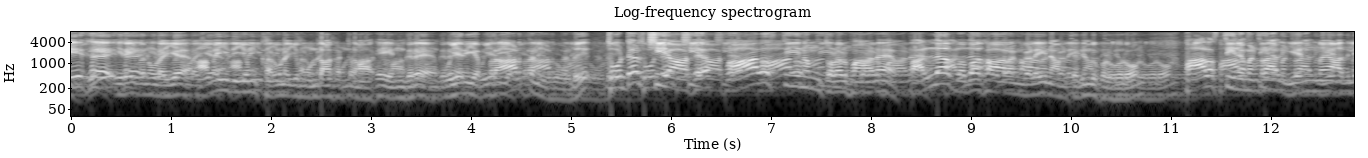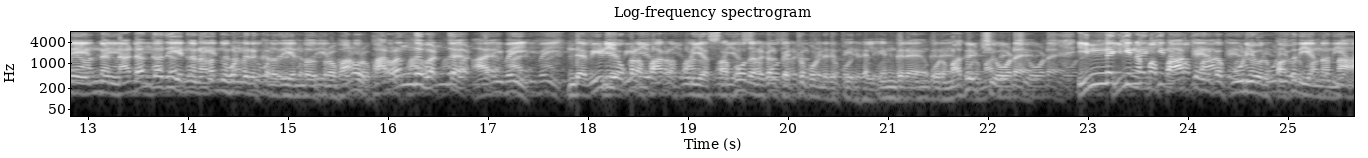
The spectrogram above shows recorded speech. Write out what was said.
ஏக இறைவனுடைய அமைதியும் கருணையும் உண்டாகட்டுமாக என்கிற உயரிய பிரார்த்தனைகளோடு தொடர்ச்சியாக பாலஸ்தீனம் தொடர்பான பல விவகாரங்களை நாம் தெரிந்து கொள்கிறோம். பாலஸ்தீனம் என்றால் என்ன? அதிலே என்ன? நடந்தது? என்ன நடந்து கொண்டிருக்கிறது என்பது தொடர்பான ஒரு பரந்துபட்ட அறிவை இந்த வீடியோக்களை பார்க்கக்கூடிய சகோதரர்கள் பெற்றுக் கொண்டிருப்பீர்கள் என்கிற ஒரு மகிழ்ச்சியோட இன்னைக்கு நம்ம பார்க்க இருக்கக்கூடிய ஒரு பகுதி என்னன்னா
